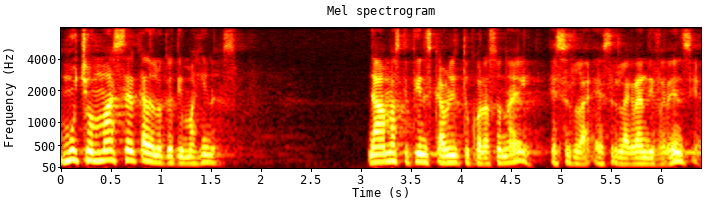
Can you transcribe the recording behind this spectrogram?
mucho más cerca de lo que te imaginas. Nada más que tienes que abrir tu corazón a Él. Esa es la, esa es la gran diferencia.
